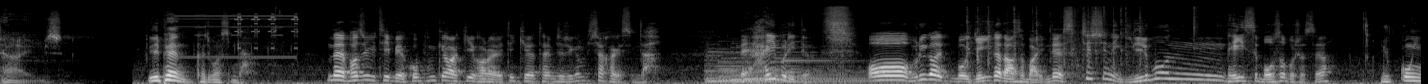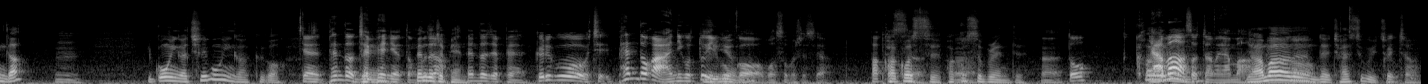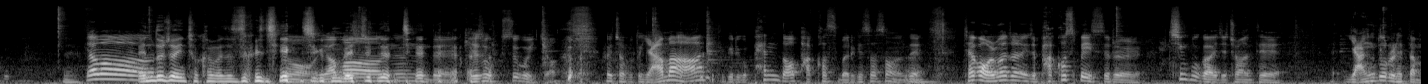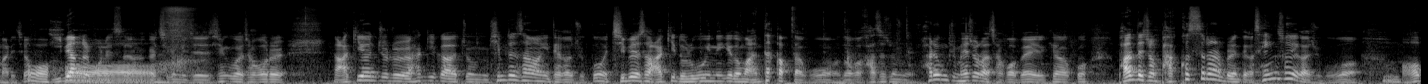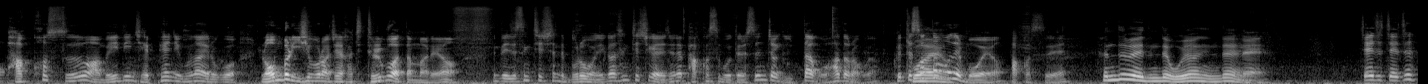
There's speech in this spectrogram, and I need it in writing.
Times. 1펜 가지고 왔습니다. 네, 버즈비 TV의 고품격 악기 버라이어티 Gear Times 지금 시작하겠습니다. 네, 하이브리드. 어, 우리가 뭐 얘기가 나와서 말인데 승채 씨는 일본 베이스 뭐 써보셨어요? 60인가? 음, 60인가 70인가 그거. 이제 펜더 네, 재팬이었던 펜더 거죠? 재팬. 펜더 재팬. 그리고 제- 펜더가 아니고 또 일본? 거 뭐 써보셨어요? 바커스. 바커스, 바커스 어, 브랜드. 어, 또 야마하 썼잖아, 야마하. 야마는 어, 네, 잘 쓰고 있죠. 그렇죠. 네. 야마 엔도저인 척하면서 쓰고 있지 어, 지금 야마는 몇십 년째. 네, 계속 쓰고 있죠. 그렇죠. 보통 야마하 그리고 펜더, 바커스 뭐 이렇게 썼었는데 음. 제가 얼마 전에 이제 바커스 베이스를 친구가 이제 저한테 양도를 했단 말이죠. 어허. 입양을 보냈어요. 그러니까 지금 이제 친구가 저거를 악기 연주를 하기가 좀 힘든 상황이 돼가지고 집에서 악기 놀고 있는 게 너무 안타깝다고 너가 가서 좀 활용 좀 해줘라 작업에 이렇게 해갖고 봤는데 전 바커스라는 브랜드가 생소해가지고 음. 어 바커스 아 Made in Japan이구나 이러고 Rumble 25랑 제가 같이 들고 왔단 말이에요. 근데 이제 승채 씨한테 물어보니까 승채 씨가 예전에 바커스 모델을 쓴 적이 있다고 하더라고요. 그때 좋아요. 썼던 모델 뭐예요? 바커스에? handmade인데 오현인데. 네, 네. 재즈 재즈?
